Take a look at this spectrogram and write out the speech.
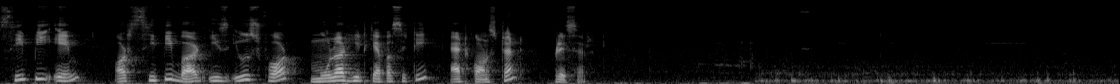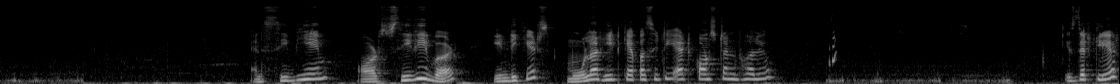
CPM or CP bar is used for molar heat capacity at constant pressure. And CVM or CV bar indicates molar heat capacity at constant volume. Is that clear?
